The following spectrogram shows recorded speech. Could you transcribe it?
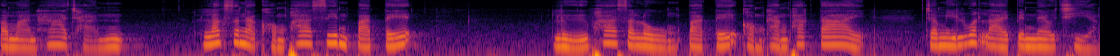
ประมาณ5ชั้น ลักษณะของผ้าสิ้นปาเตะ หรือผ้าสโลงปาเตะของทางภาคใต้ จะมีลวดลายเป็นแนวเฉียง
